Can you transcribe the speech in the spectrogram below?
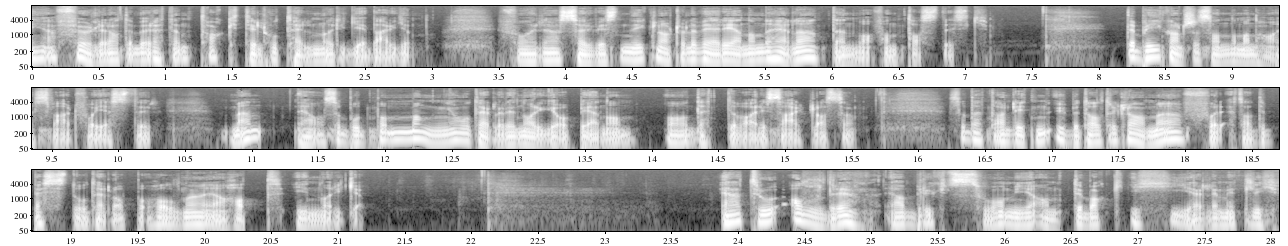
Jeg føler at jeg bør rette en takk til Hotell Norge i Bergen, for servicen de klarte å levere gjennom det hele, den var fantastisk. Det blir kanskje sånn når man har svært få gjester, men jeg har også bodd på mange hoteller i Norge opp igjennom, og dette var i særklasse så dette er en liten ubetalt reklame for et av de beste hotelloppholdene jeg har hatt i Norge. Jeg tror aldri jeg har brukt så mye antibac i hele mitt liv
